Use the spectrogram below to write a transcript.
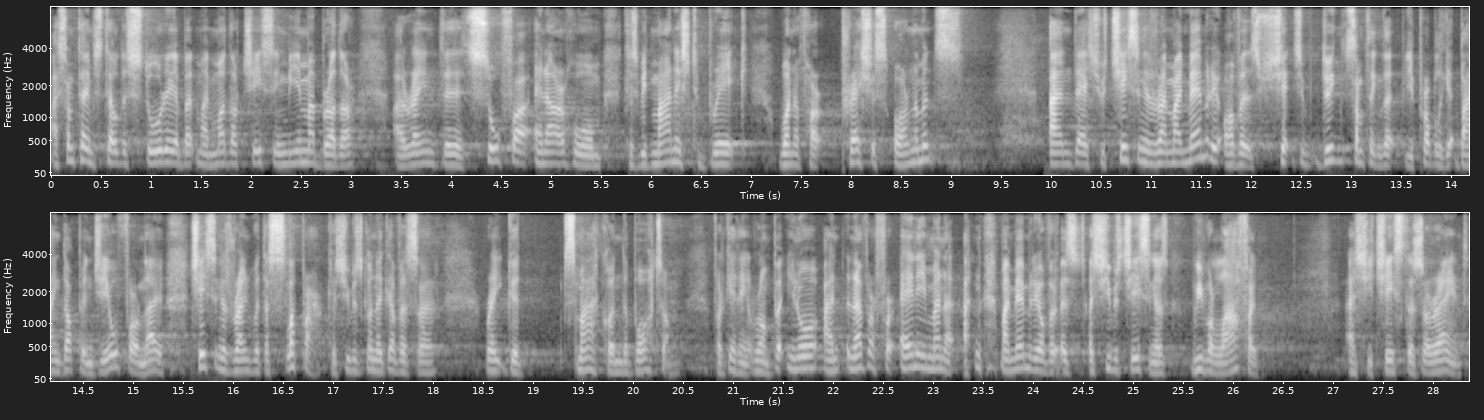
I sometimes tell the story about my mother chasing me and my brother around the sofa in our home because we'd managed to break one of her precious ornaments. And uh, she was chasing us around. My memory of it is she, she doing something that you probably get banged up in jail for now, chasing us around with a slipper because she was going to give us a right good smack on the bottom for getting it wrong. But you know, I never for any minute, my memory of it is as she was chasing us, we were laughing as she chased us around.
